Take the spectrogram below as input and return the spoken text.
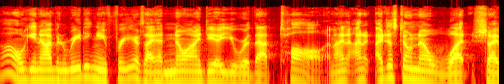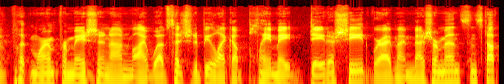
Oh, you know, I've been reading you for years. I had no idea you were that tall. And I, I, I just don't know what. Should I have put more information on my website? Should it be like a Playmate data sheet where I have my measurements and stuff?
